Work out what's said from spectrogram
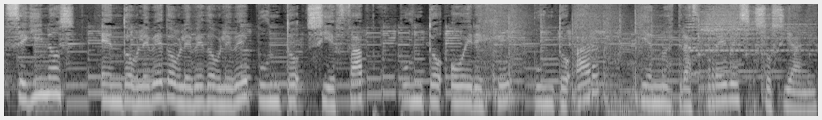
Seguinos en www.ciefap.org.ar y en nuestras redes sociales.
